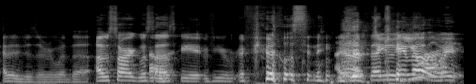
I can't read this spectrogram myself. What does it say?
I didn't deserve to win that. I'm sorry, uh, Gostowski, if you if you're listening. Yeah, that dude, came out were- way.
